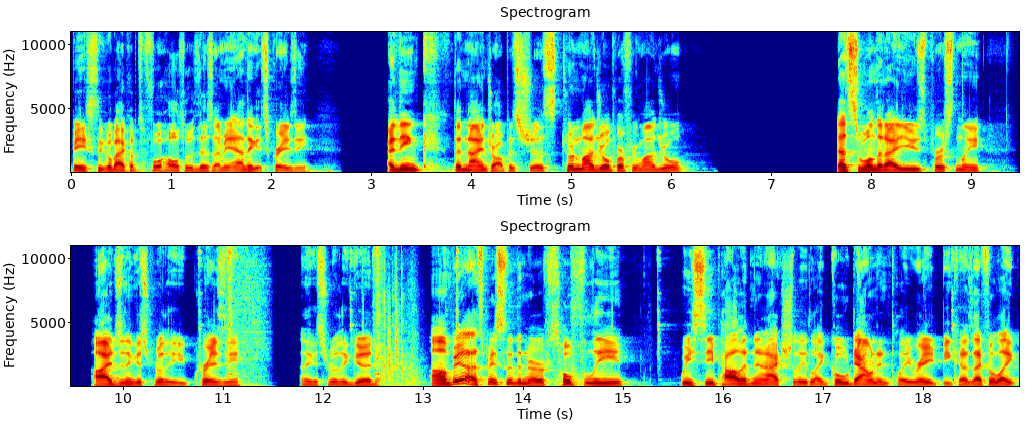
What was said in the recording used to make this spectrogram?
basically go back up to full health with this. I mean, I think it's crazy. I think the nine drop is just twin module, perfect module. That's the one that I use personally. I just think it's really crazy. I think it's really good. Um, but yeah, that's basically the nerfs. Hopefully, we see Paladin actually like go down in play rate because I feel like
